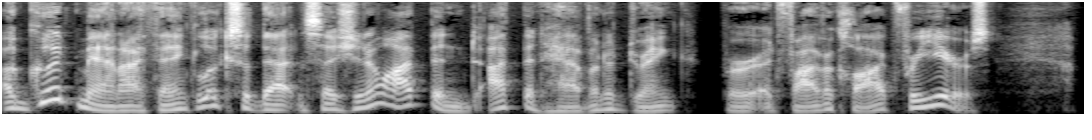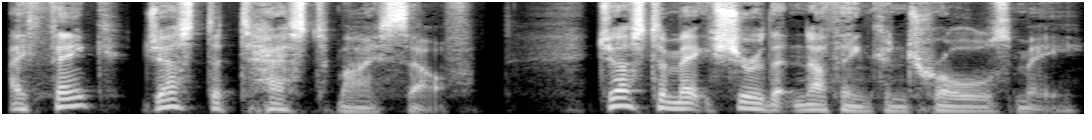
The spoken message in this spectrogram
a good man, I think, looks at that and says, you know, I've been, I've been having a drink for at five o'clock for years. I think just to test myself, just to make sure that nothing controls me,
